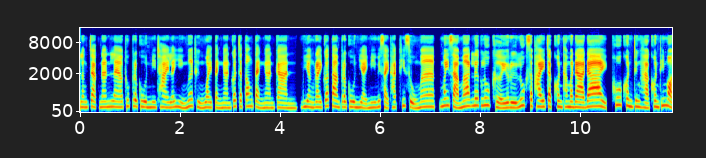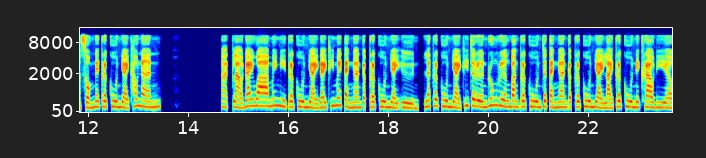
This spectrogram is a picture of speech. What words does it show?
หลังจากนั้นแล้วทุกตระกูลมีชายและหญิงเมื่อถึงวัยแต่งงานก็จะต้องแต่งงานกันอย่างไรก็ตามตระกูลใหญ่มีวิสัยทัศน์ที่สูงมาก ไม่สามารถเลือกลูกเขยหรือลูกสะใภ้จากคนธรรมดาได้ ผู้คนจึงหาคนที่เหมาะสมในตระกูลใหญ่เท่านั้น อาจกล่าวได้ว่าไม่มีตระกูลใหญ่ใดที่ไม่แต่งงานกับตระกูลใหญ่อื่น และตระกูลใหญ่ที่เจริญรุ่งเรืองบางตระกูลจะแต่งงานกับตระกูลใหญ่หลายตระกูลในคราวเดียว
